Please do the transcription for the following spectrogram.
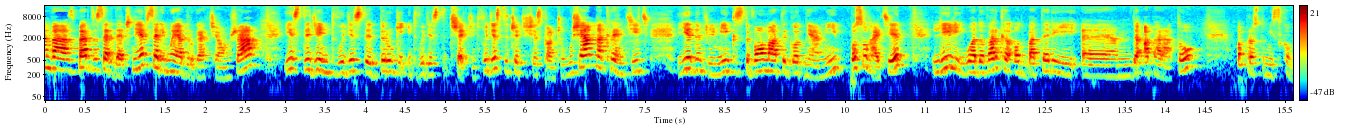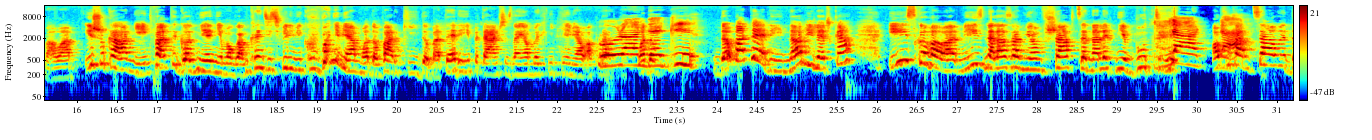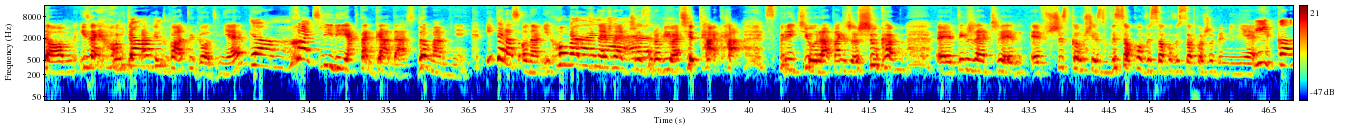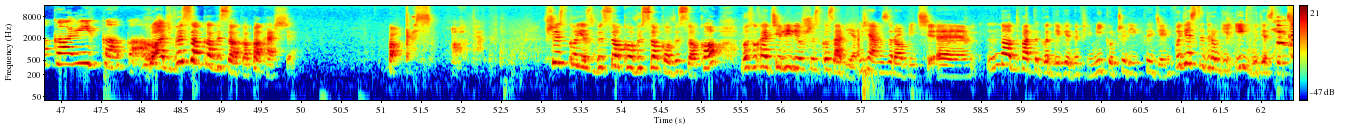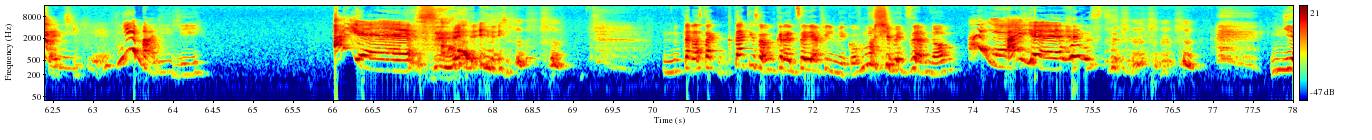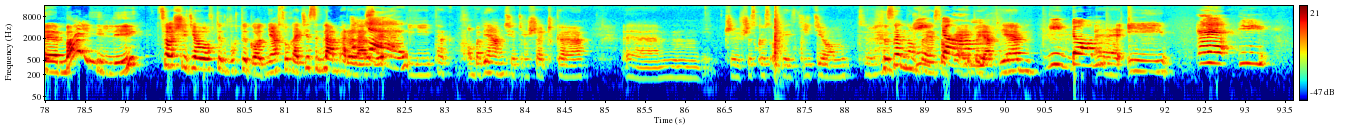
Witam Was bardzo serdecznie w serii Moja druga ciąża. Jest tydzień 22 i 23. 23 się skończył. Musiałam nakręcić jeden filmik z dwoma tygodniami. Posłuchajcie, Lili ładowarkę od baterii em, do aparatu po prostu mi schowała i szukałam jej dwa tygodnie, nie mogłam kręcić filmików, bo nie miałam ładowarki do baterii. Pytałam się znajomych, nikt nie miał akurat ładowarki do baterii, no Lileczka i schowała mi, znalazłam ją w szafce na letnie buty. Obszukałam cały dom i zajęło mi to prawie dwa tygodnie. Chodź Lili, jak tak gadasz, doma mnie. I teraz ona mi chowa No, różne no. rzeczy, zrobiła się taka spryciura, także szukam tych rzeczy. E, wszystko już jest wysoko, wysoko, wysoko, żeby mi nie... I koko, i koko. Chodź, wysoko, wysoko, pokaż się. Pokaż. O, tak. Wszystko jest wysoko, wysoko, wysoko, bo słuchajcie, Lili już wszystko zabiera. Musiałam zrobić e, no dwa tygodnie w jednym filmiku, czyli tydzień 22 i 23. Nie ma Lili. A jest! No teraz tak, takie są kręcenia filmików. Musi być ze mną. A jest! Nie ma Lili. Co się działo w tych dwóch tygodniach? Słuchajcie, zemdlałam parę razy i tak obawiałam się troszeczkę, em, czy wszystko jest ok z Dzidzią. Czy Ze mną to jest ok, to ja wiem. E, I E, i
